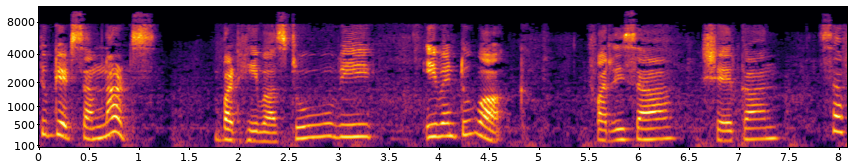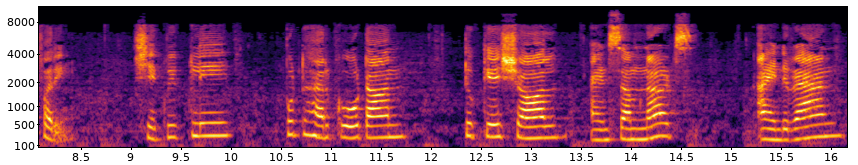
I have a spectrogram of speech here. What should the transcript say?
to get some nuts. But he was too weak even to walk. Furry saw Sher Khan suffering. She quickly put her coat on, took a shawl and some nuts, and ran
